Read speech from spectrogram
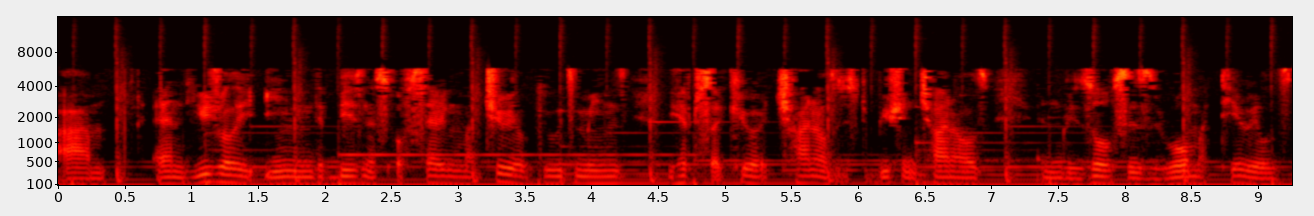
Um, and usually in the business of selling material goods means you have to secure channels, distribution channels, and resources, raw materials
